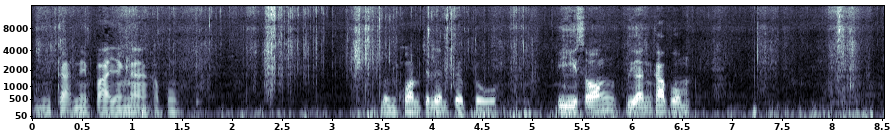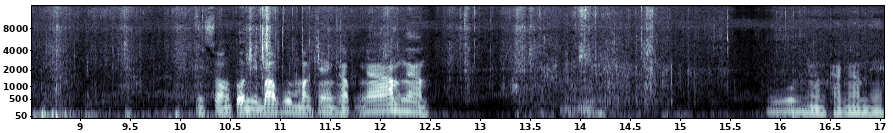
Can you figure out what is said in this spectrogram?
บรรยากาศในปลายังหน้าครับผมเบิ่งความเริญเติบโต ปีสองเดือนครับผมนี่สองตัวนี้บ้าพุ่มมักแห้งครับ งามงาม โอ้ยงามคักงามเนี่ย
